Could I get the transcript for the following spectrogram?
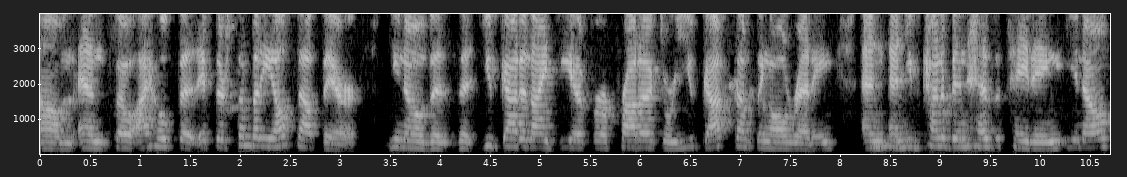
Um, and so I hope that if there's somebody else out there, you know, that, that you've got an idea for a product or you've got something already and, Mhm. and you've kind of been hesitating, you know,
